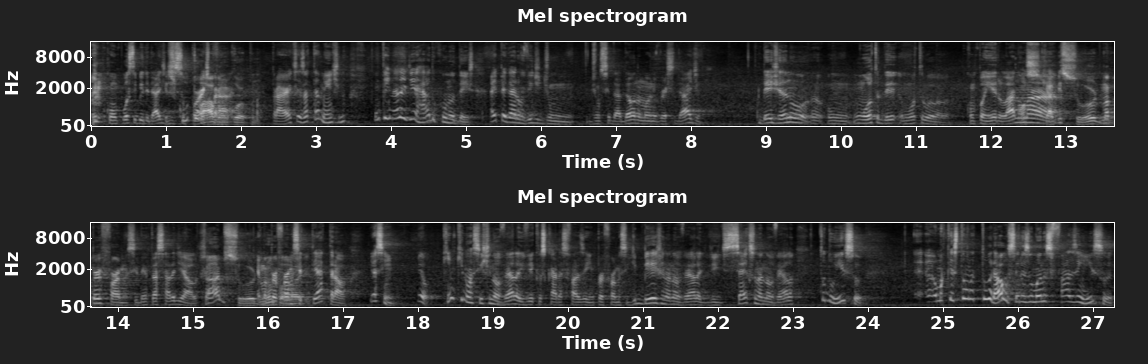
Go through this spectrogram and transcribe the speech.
com possibilidade Eles de suporte para o corpo, né? para arte, exatamente. Não, não tem nada de errado com nudez. Aí pegaram um vídeo de um, de um cidadão numa universidade beijando um, um outro, de, um outro companheiro lá numa Nossa, que absurdo. uma performance dentro da sala de aula. Isso é um absurdo. É uma performance pode. teatral. E assim, meu, quem que não assiste novela e vê que os caras fazem performance de beijo na novela, de, de sexo na novela, tudo isso é uma questão natural. Os seres humanos fazem isso.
